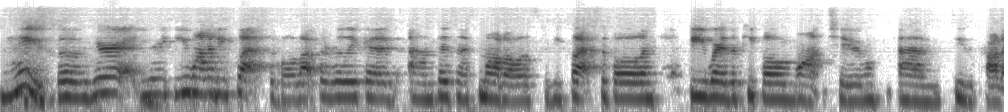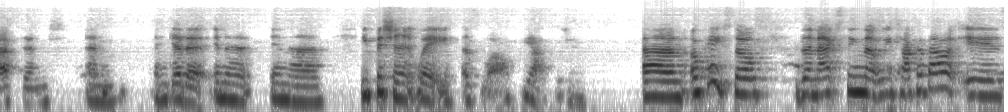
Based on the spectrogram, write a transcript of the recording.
Nice. So you're, you're you want to be flexible. That's a really good um, business model is to be flexible and be where the people want to um, see the product and and and get it in a in a efficient way as well. Yeah. Um, okay, so the next thing that we talk about is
